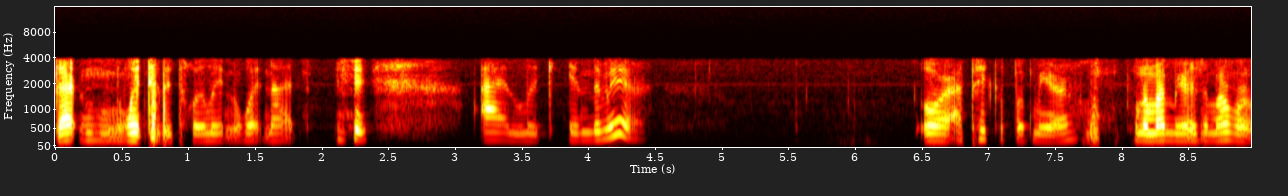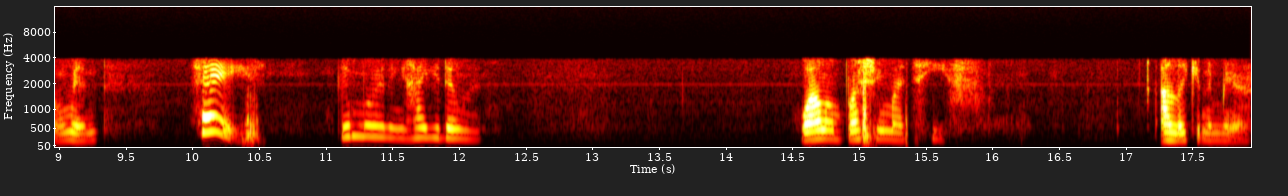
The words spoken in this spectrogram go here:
gotten went to the toilet and whatnot, I look in the mirror. Or I pick up a mirror, one of my mirrors in my room, and hey, good morning, how you doing? While I'm brushing my teeth, I look in the mirror.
